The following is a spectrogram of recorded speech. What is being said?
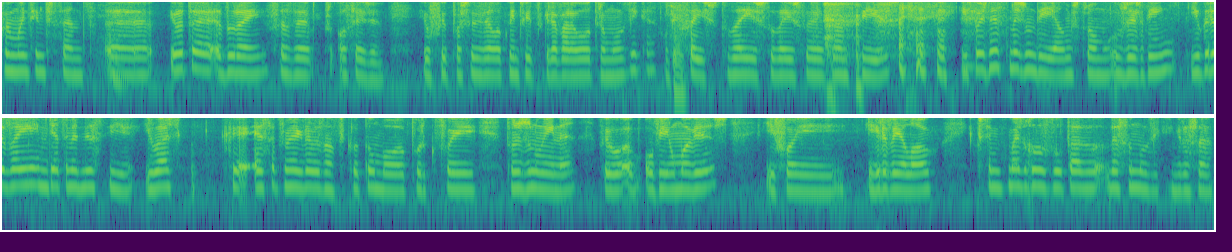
Foi muito interessante. Uh, eu até adorei fazer, ou seja, eu fui para o estúdio dela com o intuito de gravar a outra música. Sei, estudei, estudei, estudei durante dias. e depois nesse mesmo dia ela mostrou-me o jardim e eu gravei imediatamente nesse dia. Eu acho que essa primeira gravação ficou tão boa porque foi tão genuína. Foi, ouvi uma vez e foi e gravei-a logo. Eu gostei muito mais do resultado dessa música, engraçado.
